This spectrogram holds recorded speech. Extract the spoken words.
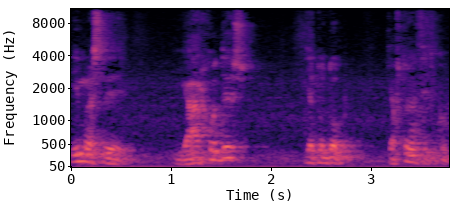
Είμαστε οι άρχοντες για τον τόπο. Και αυτό είναι θετικό.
